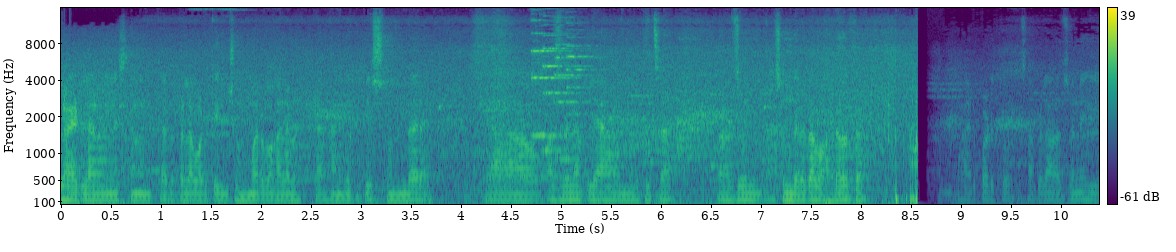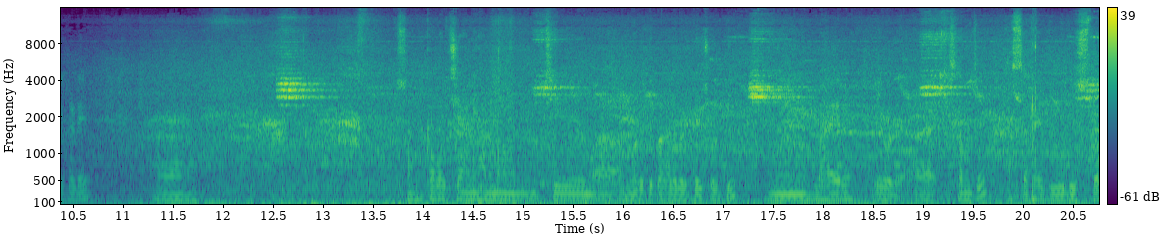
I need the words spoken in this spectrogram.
लाइट लागून नसल्यानंतर आपल्याला वरती झुंबर बघायला भेटतं आणि ते किती सुंदर आहे. त्या अजून आपल्या मूर्तीचा अजून सुंदरता वाढवतं. बाहेर पडतो. तसं आपल्याला अजूनही इकडे शंकराची आणि हनुमानची मूर्ती बघायला भेटते छोटी आणि बाहेर एवढं असं म्हणजे असं काही व्ह्यू दिसतो.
